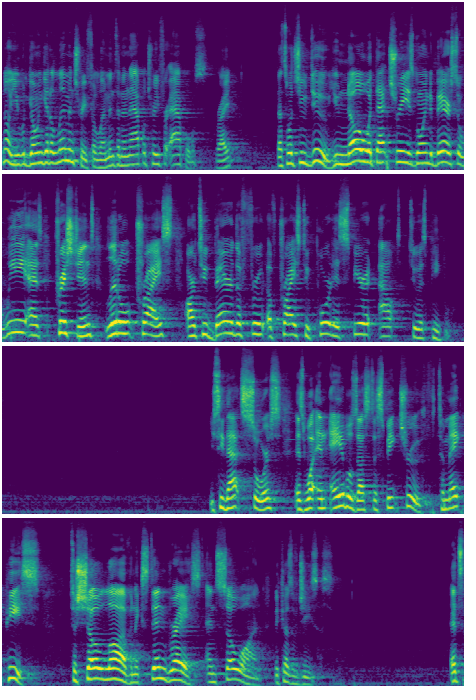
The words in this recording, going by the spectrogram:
No, you would go and get a lemon tree for lemons and an apple tree for apples, right? That's what you do. You know what that tree is going to bear. So, we as Christians, little Christ, are to bear the fruit of Christ who poured his Spirit out to his people. You see, that source is what enables us to speak truth, to make peace, to show love and extend grace, and so on because of Jesus. It's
